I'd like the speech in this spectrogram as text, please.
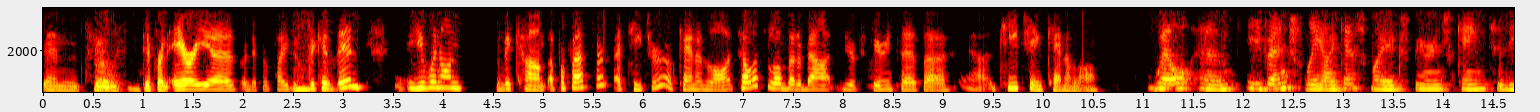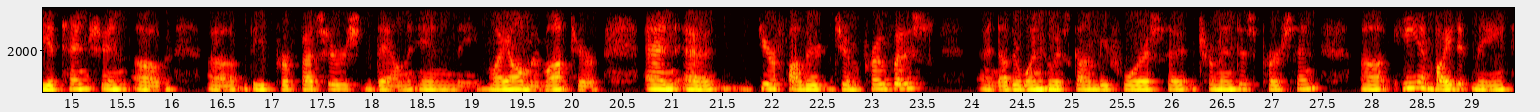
into Really? different areas or different places Mhm. because then you went on to become a professor a teacher of canon law tell us a little bit about your experience as a uh, teaching canon law Well, um, eventually, I guess my experience came to the attention of uh, the professors down in the my alma mater, and uh, dear Father Jim Provost, another one who has gone before us, a tremendous person. Uh, he invited me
